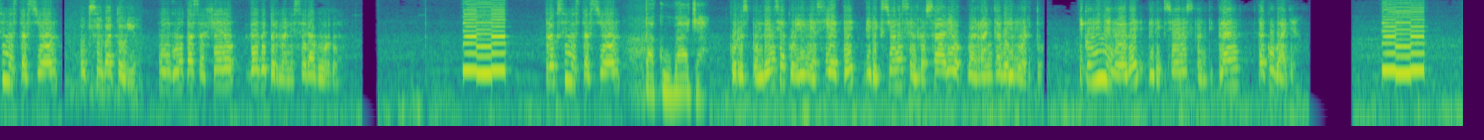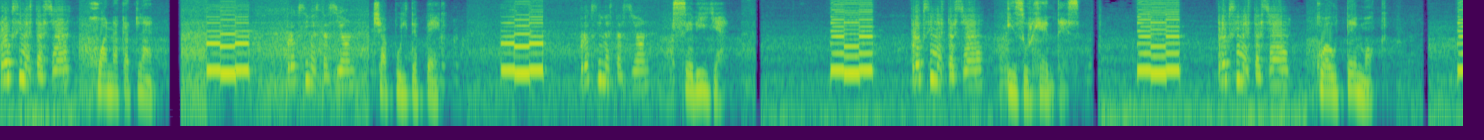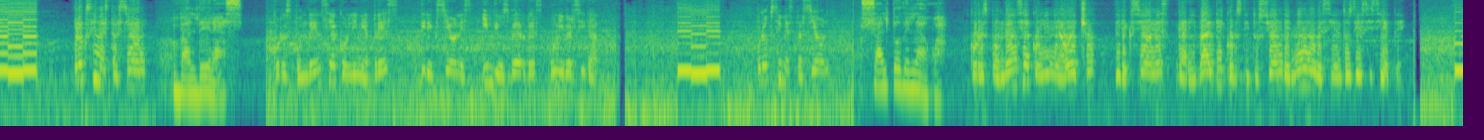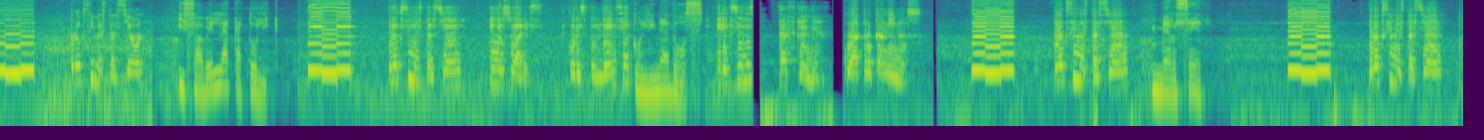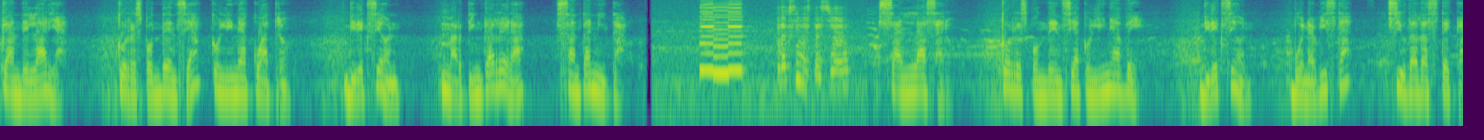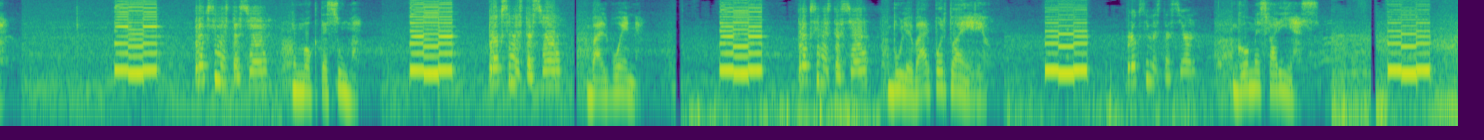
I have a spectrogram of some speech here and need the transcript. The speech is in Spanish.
Próxima estación, observatorio. Ningún pasajero debe permanecer a bordo. Próxima estación, Tacubaya. correspondencia con línea 7, direcciones El Rosario, Barranca del Muerto. Y con línea 9, direcciones Pantitlán, Tacubaya. Próxima estación, Juanacatlán. próxima estación, Chapultepec. próxima estación, Sevilla. Próxima estación, Insurgentes. próxima estación, Cuauhtémoc. próxima estación, Valderas. correspondencia con línea 3, direcciones Indios Verdes, Universidad. Próxima estación, Salto del Agua. correspondencia con línea 8, direcciones Garibaldi, Constitución de 1917. Próxima estación, Isabel la Católica. próxima estación, Pino Suárez, correspondencia con línea 2. direcciones Tasqueña, Cuatro Caminos. Próxima estación, Merced. próxima estación, Candelaria. Correspondencia con línea 4. Dirección. Martín Carrera, Santa Anita. próxima estación, San Lázaro. Correspondencia con línea B. Dirección. Buenavista, Ciudad Azteca. próxima estación, Moctezuma. próxima estación, Balbuena. próxima estación, Boulevard Puerto Aéreo. próxima estación, Gómez Farías.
